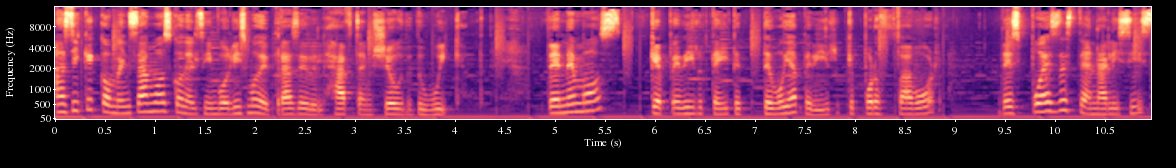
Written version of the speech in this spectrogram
Así que comenzamos con el simbolismo detrás del halftime show de The Weeknd. Tenemos que pedirte y te, te voy a pedir que por favor, después de este análisis,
